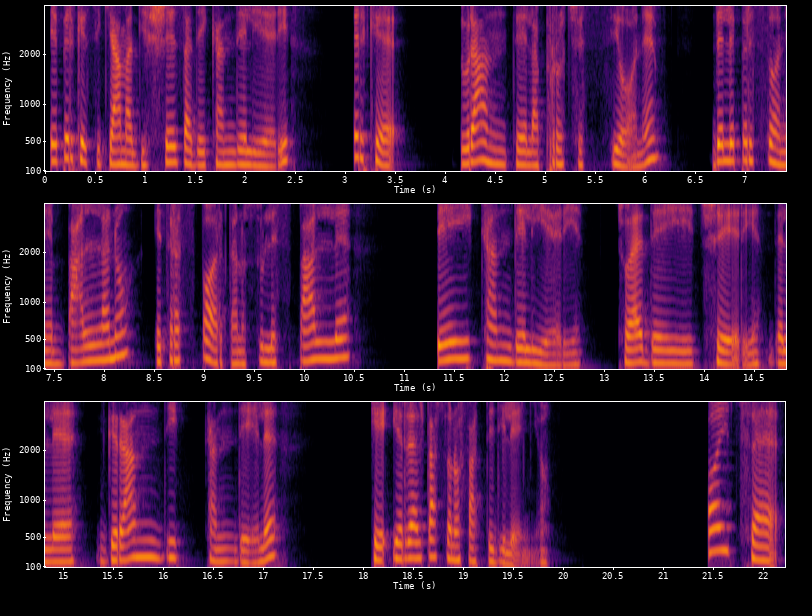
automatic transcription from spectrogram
E perché si chiama discesa dei candelieri? Perché durante la processione delle persone ballano e trasportano sulle spalle dei candelieri, cioè dei ceri, delle grandi candele che in realtà sono fatte di legno. Poi c'è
